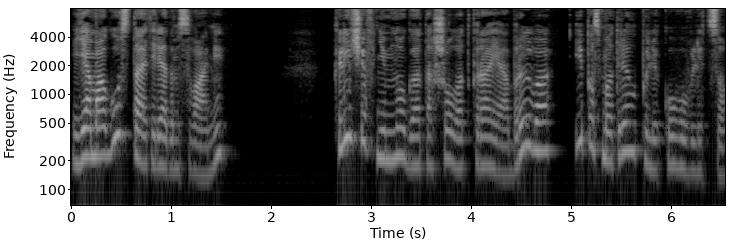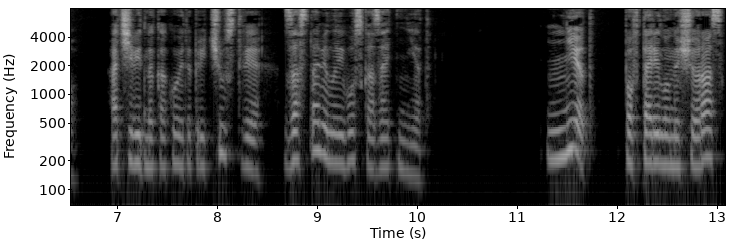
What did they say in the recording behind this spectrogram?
«Я могу стать рядом с вами?» Кличев немного отошел от края обрыва и посмотрел Полякову в лицо. Очевидно, какое-то предчувствие заставило его сказать «нет». «Нет», — повторил он еще раз,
